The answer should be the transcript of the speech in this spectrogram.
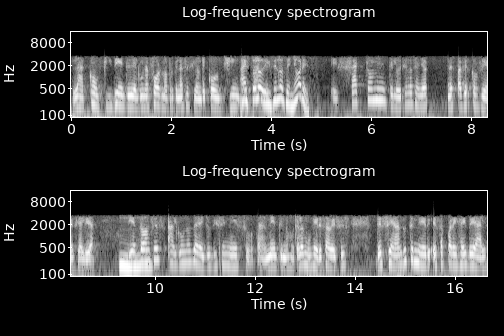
la confidente de alguna forma, porque una sesión de coaching... Ah, esto lo dicen los señores. Exactamente, lo dicen los señores, un espacio de confidencialidad. Y Mm. entonces algunos de ellos dicen eso, realmente nosotras las mujeres a veces deseando tener esa pareja ideal,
